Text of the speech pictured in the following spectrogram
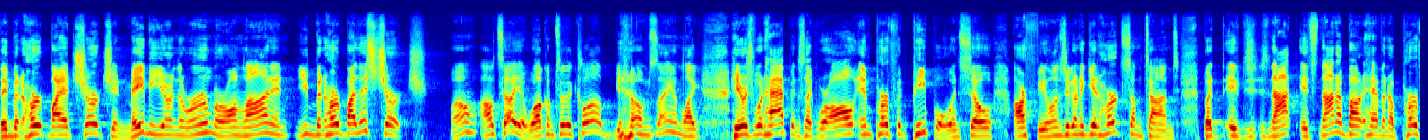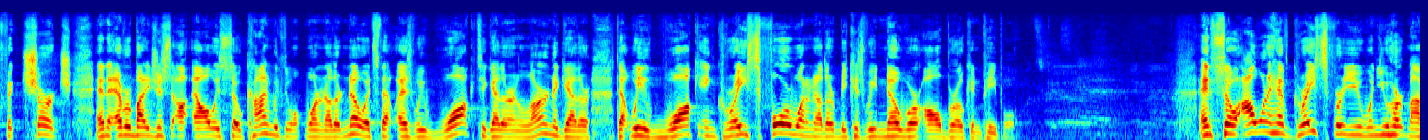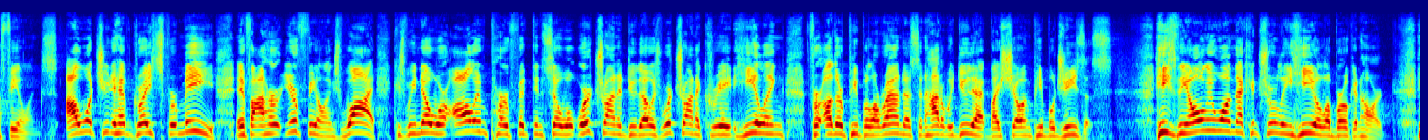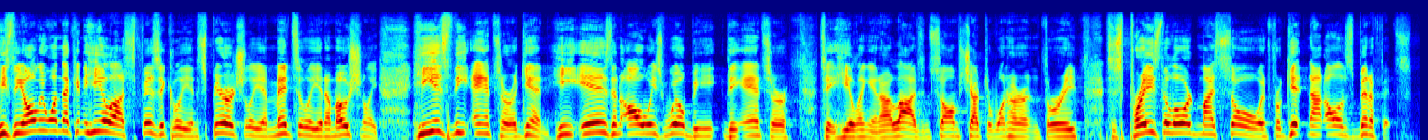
They've been hurt by a church, and maybe you're in the room or online and you've been hurt by this church. Well, I'll tell you, welcome to the club. You know what I'm saying? Like, here's what happens. Like, we're all imperfect people, and so our feelings are going to get hurt sometimes. But it's not. It's not about having a perfect church and everybody just always so kind with one another. No, it's that as we walk together and learn together, that we walk in grace for one another because we know we're all broken people. And so I want to have grace for you when you hurt my feelings. I want you to have grace for me if I hurt your feelings. Why? Because we know we're all imperfect. And so what we're trying to do, though, is we're trying to create healing for other people around us. And how do we do that? By showing people Jesus. He's the only one that can truly heal a broken heart. He's the only one that can heal us physically and spiritually and mentally and emotionally. He is the answer. Again, He is and always will be the answer to healing in our lives. In Psalms chapter 103, it says, Praise the Lord, my soul, and forget not all His benefits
